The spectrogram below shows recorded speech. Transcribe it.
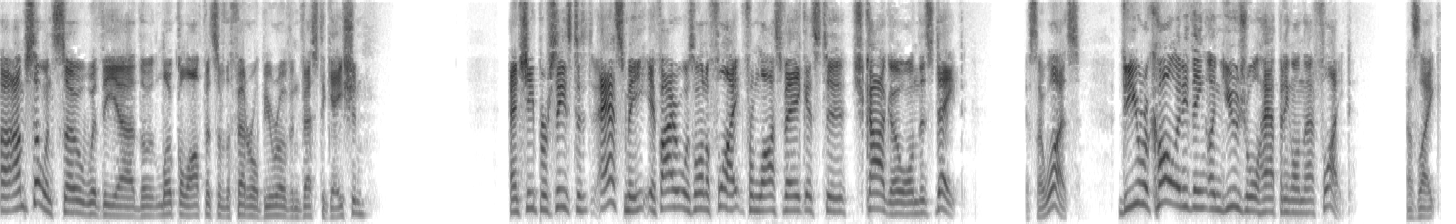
Uh, I'm so and so with the uh, the local office of the Federal Bureau of Investigation, and she proceeds to ask me if I was on a flight from Las Vegas to Chicago on this date. Yes, I was. Do you recall anything unusual happening on that flight? I was like,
